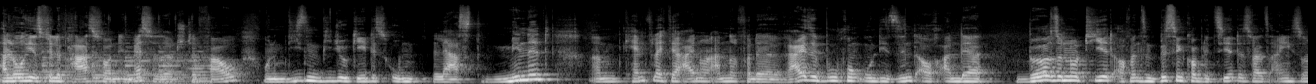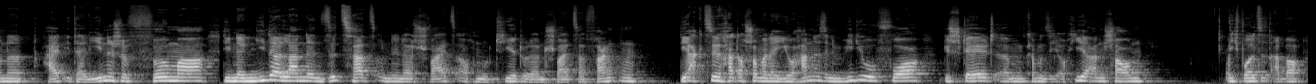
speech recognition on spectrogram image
Hallo, hier ist Philipp Haas von InvestorSearch TV und in diesem Video geht es um Last Minute. Ähm, kennt vielleicht der eine oder andere von der Reisebuchung und die sind auch an der Börse notiert, auch wenn es ein bisschen kompliziert ist, weil es eigentlich so eine halb italienische Firma, die in den Niederlanden einen Sitz hat und in der Schweiz auch notiert oder in Schweizer Franken. Die Aktie hat auch schon mal der Johannes in dem Video vorgestellt, ähm, kann man sich auch hier anschauen. Ich wollte es aber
